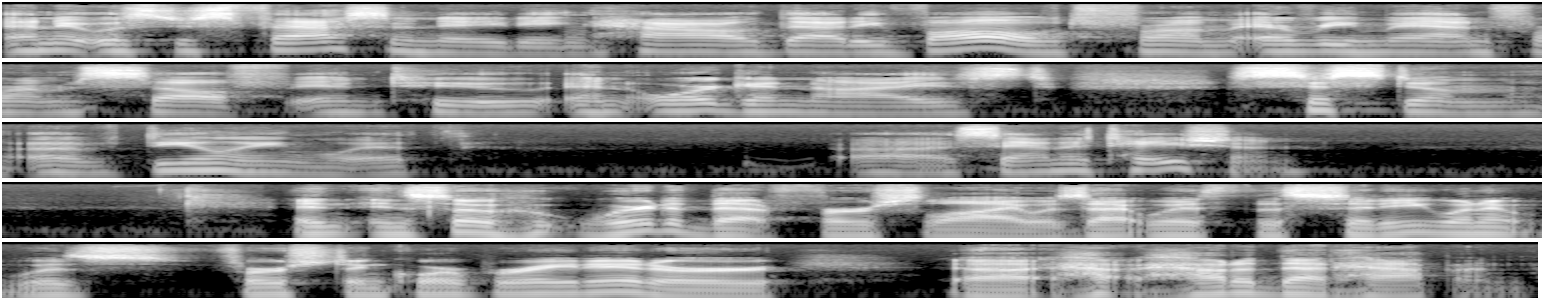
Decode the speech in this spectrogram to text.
And it was just fascinating how that evolved from every man for himself into an organized system of dealing with uh, sanitation. And and so, where did that first lie? Was that with the city when it was first incorporated, or uh, how, how did that happen?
